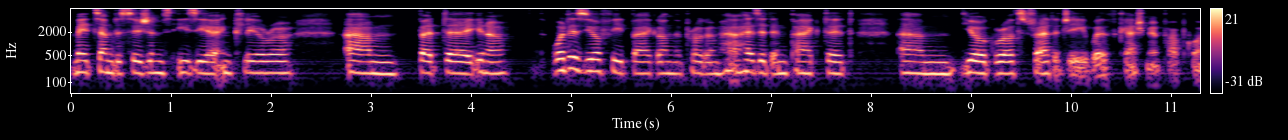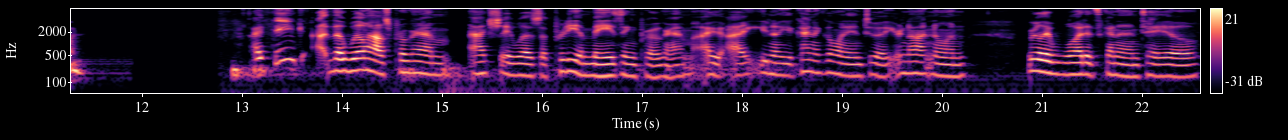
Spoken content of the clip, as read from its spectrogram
made some decisions easier and clearer um, but uh, you know what is your feedback on the program? How has it impacted um, your growth strategy with Cashmere Popcorn I think the Wheelhouse program actually was a pretty amazing program. I, I you know, you're kind of going into it, you're not knowing really what it's going to entail.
